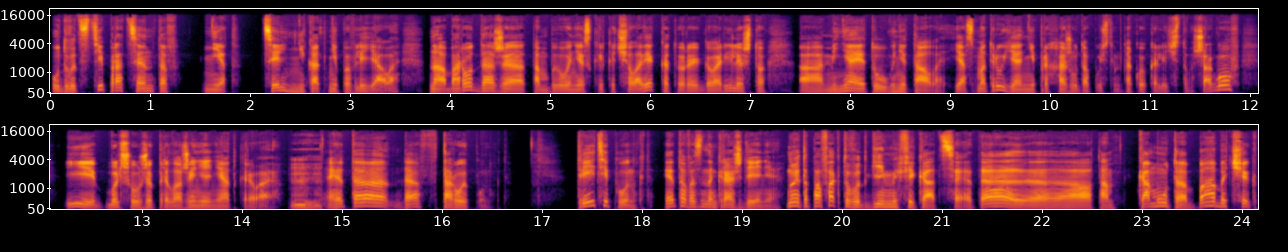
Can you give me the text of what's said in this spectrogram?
у 20% нет цель никак не повлияла. Наоборот, даже там было несколько человек, которые говорили, что а, меня это угнетало. Я смотрю, я не прохожу, допустим, такое количество шагов и больше уже приложение не открываю. Угу. Это, да, второй пункт. Третий пункт — это вознаграждение. Ну, это по факту вот геймификация, да, э, там кому-то бабочек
